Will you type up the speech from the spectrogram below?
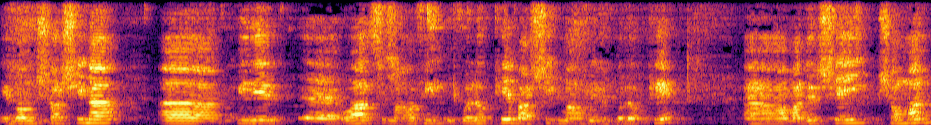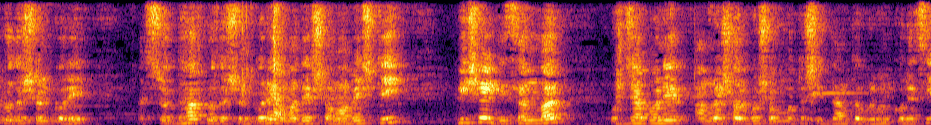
এবং শর্ষিনা আহ, পীরের ওয়াজ মাহফিল উপলক্ষে, বার্ষিক মাহফিল উপলক্ষে আমাদের সেই সম্মান প্রদর্শন করে, শ্রদ্ধা প্রদর্শন করে আমাদের সমাবেশটি বিশে ডিসেম্বর উদযাপনের আমরা সর্বসম্মত সিদ্ধান্ত গ্রহণ করেছি।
